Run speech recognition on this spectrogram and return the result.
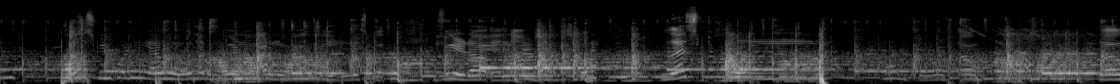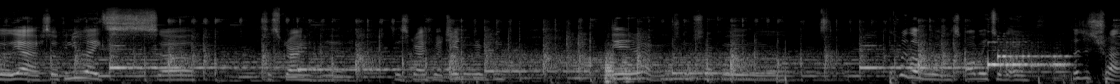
do. So I was screen recording. I don't know what type of gear now. I don't know how, you do this, but I figured it out, and now I'm just recording. Let's play. Um. So yeah. So can you like uh, subscribe? Yeah, subscribe to my channel and everything. And yeah, I'm just gonna start playing. Uh, let's play level one. It's all the way to the end. Let's just try.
